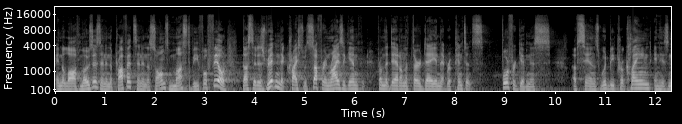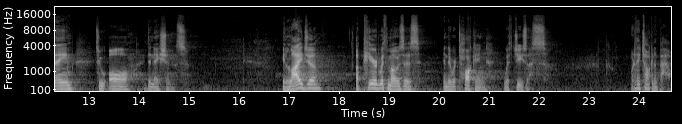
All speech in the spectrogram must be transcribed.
in the law of Moses and in the prophets and in the Psalms must be fulfilled. Thus it is written that Christ would suffer and rise again from the dead on the third day, and that repentance for forgiveness of sins would be proclaimed in his name to all the nations. Elijah appeared with Moses and they were talking with Jesus. What are they talking about?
